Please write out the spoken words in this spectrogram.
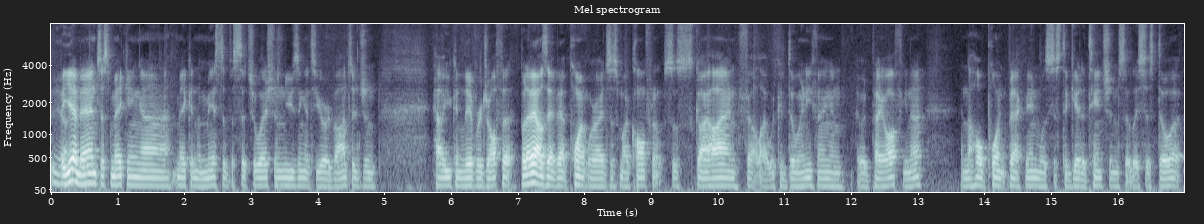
But yeah, man, just making uh, making a mess of the situation, using it to your advantage, and how you can leverage off it. But that was at that point where I just my confidence was sky high and felt like we could do anything and it would pay off, you know. And the whole point back then was just to get attention, so let's just do it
